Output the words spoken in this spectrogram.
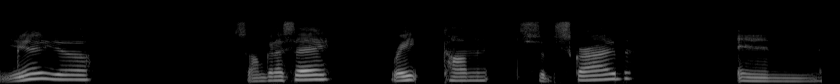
Yeah, yeah. So I'm gonna say rate, comment, subscribe, and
